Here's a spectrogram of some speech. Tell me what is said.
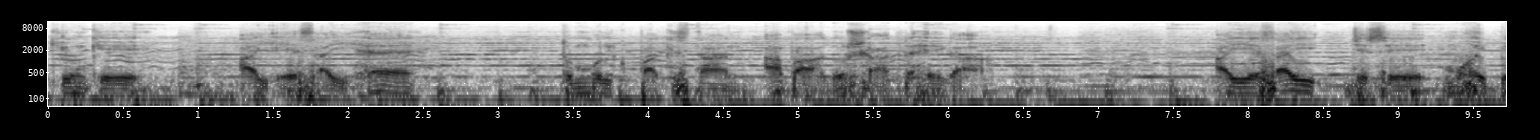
کیونکہ آئی ایس آئی ہے تو ملک پاکستان آباد اور شاد رہے گا۔ آئی ایس آئی جیسے محب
